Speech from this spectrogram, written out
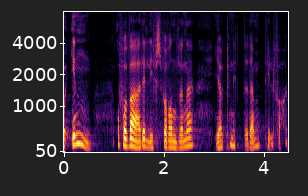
og inn og får være livsforvandlende i å knytte dem til far.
